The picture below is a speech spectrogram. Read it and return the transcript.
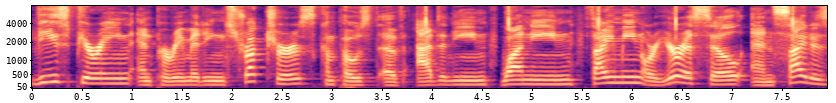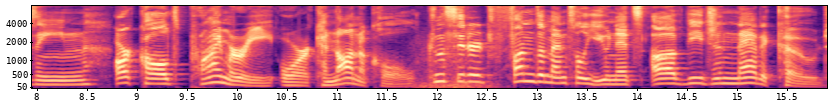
These purine and pyrimidine structures, composed of adenine, guanine, thymine or uracil, and cytosine, are called primary or canonical, considered fundamental units of the genetic code.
